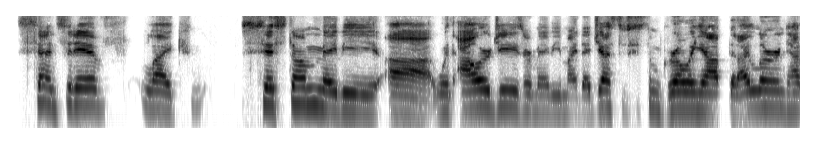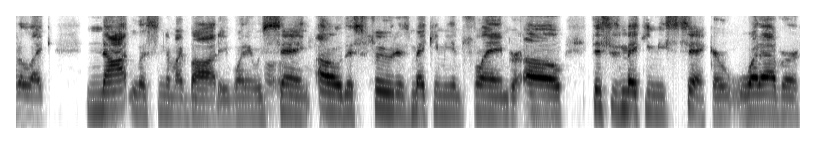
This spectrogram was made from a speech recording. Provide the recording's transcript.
sensitive like system maybe uh with allergies or maybe my digestive system growing up that I learned how to like not listen to my body when it was saying, oh, this food is making me inflamed or oh, this is making me sick or whatever.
